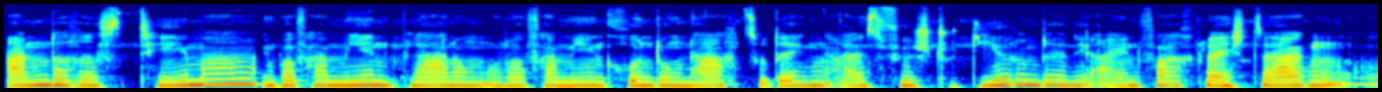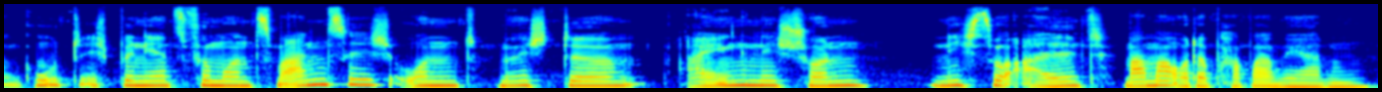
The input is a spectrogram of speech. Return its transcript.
anderes Thema, über Familienplanung oder Familiengründung nachzudenken, als für Studierende, die einfach vielleicht sagen, gut, ich bin jetzt 25 und möchte eigentlich schon nicht so alt Mama oder Papa werden.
